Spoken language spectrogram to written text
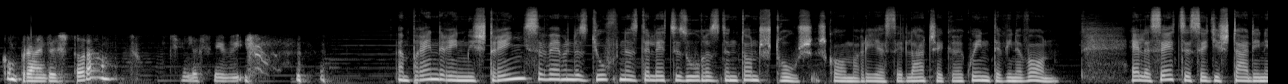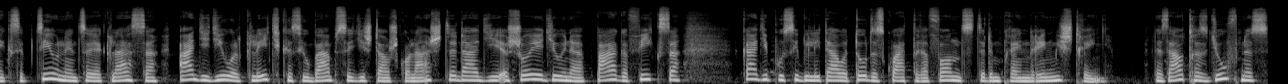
compra in ristorante, ce la se vi. Emprender in mistrenj se veven das djufnes de letzes ures den ton strusch, sko Maria sedlaček requinte vinavon. von. Ella setze se di stad in excepziun en soia classa, adi diu al clic che si ubab se di stau scolaste, da di a scioia e diu una paga fixa, ca di possibilità a todes quattro fonds de dem prender in mistrin. Les autres giufnes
